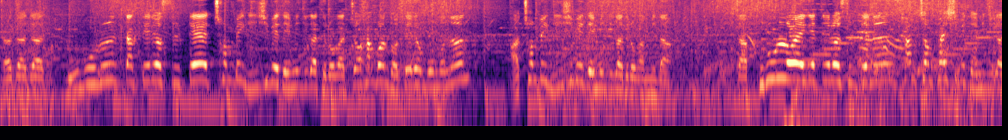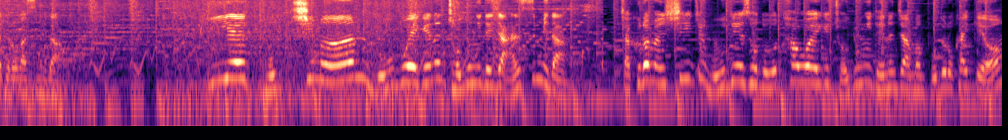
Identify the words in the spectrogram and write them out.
자자자 로보를 딱 때렸을 때 1120의 데미지가 들어갔죠. 한 번 더 때려보면은 아 1120의 데미지가 들어갑니다. 자 브롤러에게 때렸을 때는 3080의 데미지가 들어갔습니다. 비의 독침은 로보에게는 적용이 되지 않습니다. 자 그러면 시즈 모드에서도 타워에게 적용이 되는지 한번 보도록 할게요.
